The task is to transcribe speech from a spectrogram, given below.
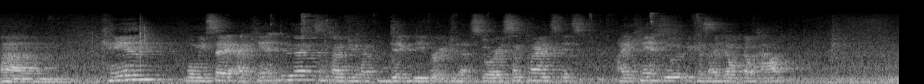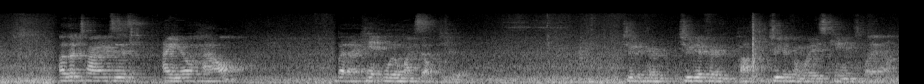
um, can when we say I can't do that, sometimes you have to dig deeper into that story. Sometimes it's I can't do it because I don't know how. Other times it's I know how, but I can't will myself to do it. Two different, two different, two different ways cans play out.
